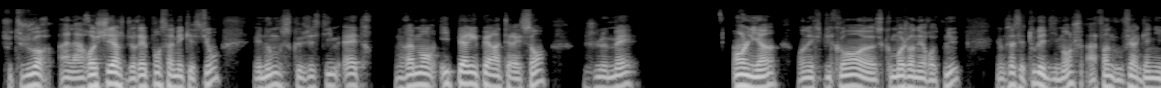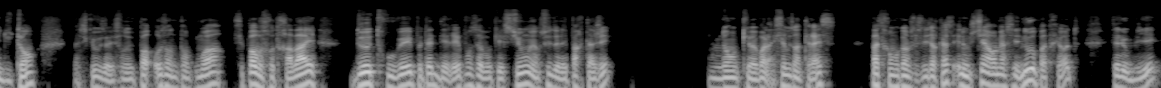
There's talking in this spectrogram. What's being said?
Je suis toujours à la recherche de réponses à mes questions. Et donc, ce que j'estime être vraiment hyper, hyper intéressant, je le mets en lien en expliquant euh, ce que moi j'en ai retenu. donc ça, c'est tous les dimanches afin de vous faire gagner du temps parce que vous n'avez sans doute pas autant de temps que moi. Ce n'est pas votre travail de trouver peut-être des réponses à vos questions et ensuite de les partager. Donc euh, voilà, si ça vous intéresse, Patreon comme ça, c'est Et donc je tiens à remercier les nouveaux patriotes, vous allez oublier,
